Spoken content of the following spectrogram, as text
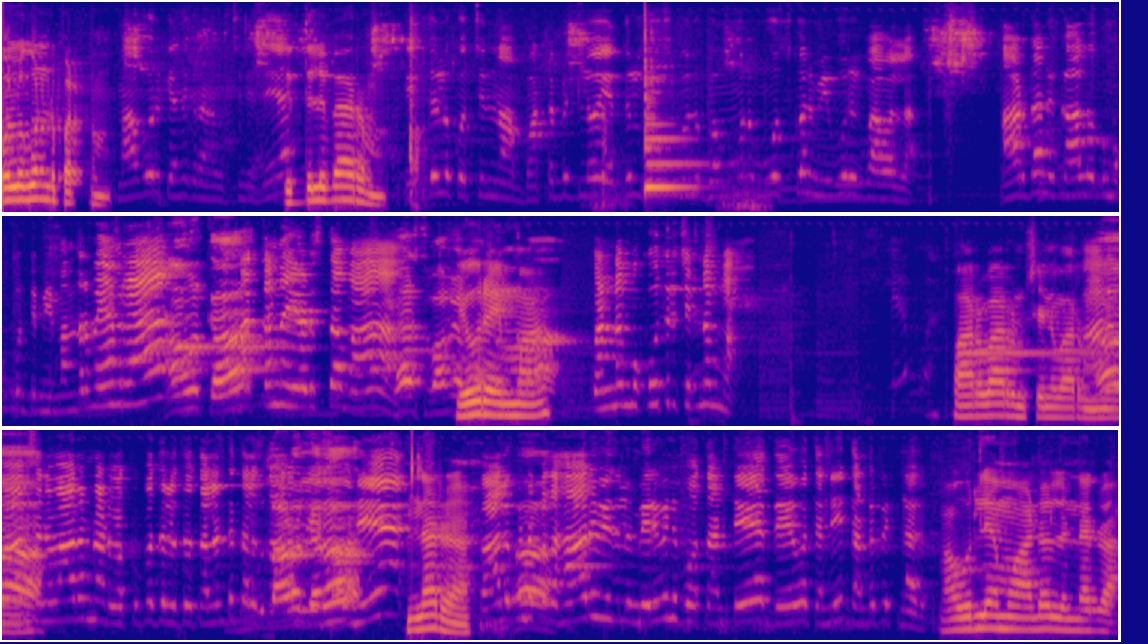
ఒళ్ళుగుండ పట్నం మా ఊరికి ఎందుకు రా వచ్చినది? ఎద్దుల బేరం. ఎద్దులకు వచ్చిన నా బట్ట బిడ్డలో ఎద్దులు తీసుకొని గమ్మున మూసుకొని మీ ఊరికి రావాలా? ఆడదాని కాళ్ళకు మొక్కుంటే మేమందరం ఏమరా? అక్కన్న ఏడుస్తామా? ఎవరమ్మా? కొండమ్మ కూతురు చిన్నమ్మ. వారవారం శనివారం శనివారం నాడు ఒక్క పొద్దులతో తలంటే పదహారు వీధులు మెరువిని పోతాంటే దేవతని దండ పెట్టినారు మా ఊర్లో ఏమో ఆడవాళ్ళు ఉన్నారా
